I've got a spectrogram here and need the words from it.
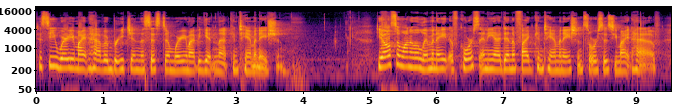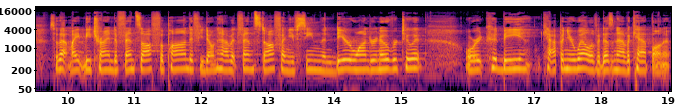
to see where you might have a breach in the system, where you might be getting that contamination. You also want to eliminate, of course, any identified contamination sources you might have. So that might be trying to fence off a pond if you don't have it fenced off and you've seen the deer wandering over to it, or it could be capping your well if it doesn't have a cap on it.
